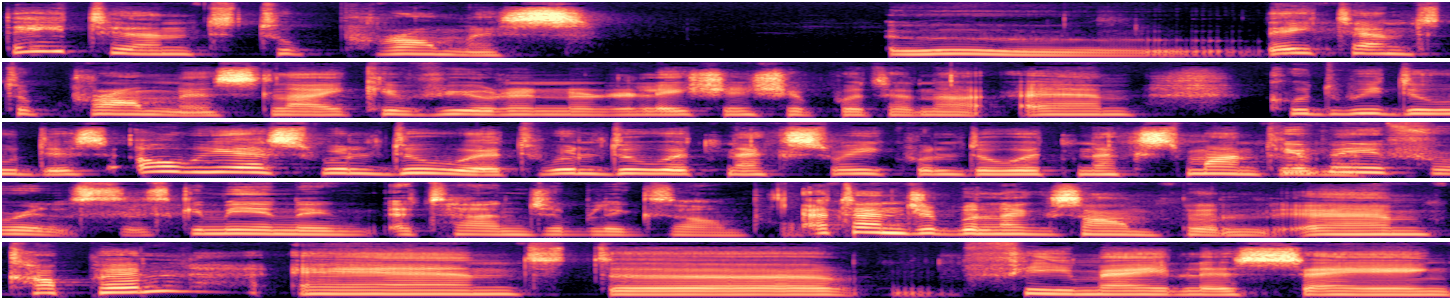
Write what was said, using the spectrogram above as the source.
They tend to promise. Ooh. They tend to promise, like if you're in a relationship with another, um, could we do this? Oh, yes, we'll do it. We'll do it next week. We'll do it next month. Give We'll- me, for instance, give me an, a tangible example. a tangible example um, couple and the female is saying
